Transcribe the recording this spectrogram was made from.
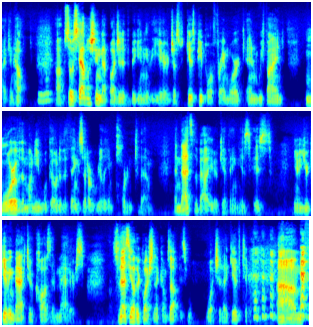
I can help. Mhm. Um, so establishing that budget at the beginning of the year just gives people a framework, and we find more of the money will go to the things that are really important to them, and that's the value of giving. Is is you know you're giving back to a cause that matters. So that's the other question that comes up: is what should I give to? Um, that's,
